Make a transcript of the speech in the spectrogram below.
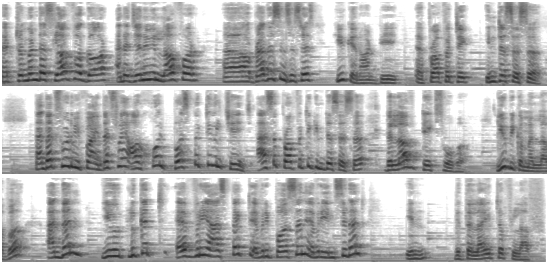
a tremendous love for God and a genuine love for uh, our brothers and sisters, you cannot be a prophetic intercessor. And that's what we find. That's why our whole perspective will change. As a prophetic intercessor, the love takes over. You become a lover and then you look at every aspect, every person, every incident in with the light of love.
